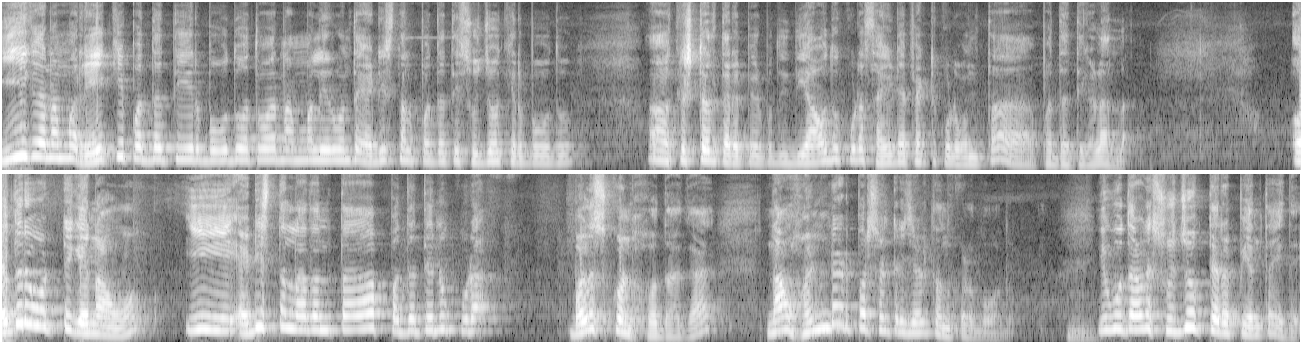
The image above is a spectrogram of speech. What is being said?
ಈಗ ನಮ್ಮ ರೇಖಿ ಪದ್ಧತಿ ಇರ್ಬೋದು ಅಥವಾ ನಮ್ಮಲ್ಲಿರುವಂಥ ಅಡಿಷ್ನಲ್ ಪದ್ಧತಿ ಸುಜೋಕ್ ಇರ್ಬೋದು ಕ್ರಿಸ್ಟಲ್ ಥೆರಪಿ ಇರ್ಬೋದು ಇದು ಯಾವುದು ಕೂಡ ಸೈಡ್ ಎಫೆಕ್ಟ್ ಕೊಡುವಂಥ ಪದ್ಧತಿಗಳಲ್ಲ. ಅದರ ಒಟ್ಟಿಗೆ ನಾವು ಈ ಎಡಿಷ್ನಲ್ ಆದಂಥ ಪದ್ಧತಿನೂ ಕೂಡ ಬಳಸ್ಕೊಂಡು ಹೋದಾಗ ನಾವು ಹಂಡ್ರೆಡ್ ಪರ್ಸೆಂಟ್ ರಿಸಲ್ಟ್ ತಂದುಕೊಳ್ಬೋದು. ಈಗ ಉದಾಹರಣೆಗೆ ಸುಜೋಗ್ ಥೆರಪಿ ಅಂತ ಇದೆ.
